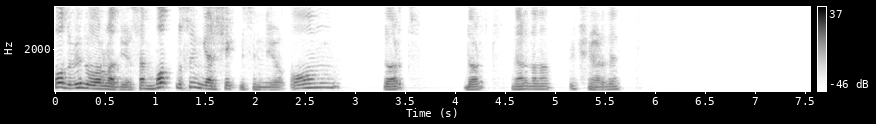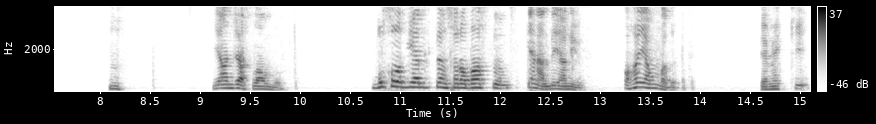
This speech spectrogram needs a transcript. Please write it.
Kodu bir doğrula diyor. Sen bot musun gerçek misin diyor. 14 4 nerede lan? 3 nerede? Hı. Yanacak lan bu. Bu kod geldikten sonra bastım. Genelde yanıyor. Aha yanmadı. Demek ki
